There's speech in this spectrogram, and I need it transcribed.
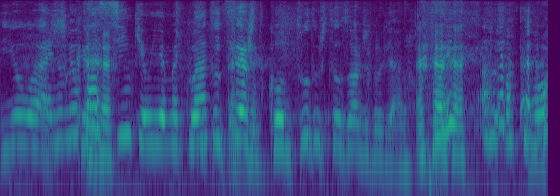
e eu, eu acho é, no meu que, caso, sim, que eu ia matemática. Quando tu disseste contudo, os teus olhos brilharam. Foi? Ah, pá, que bom.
